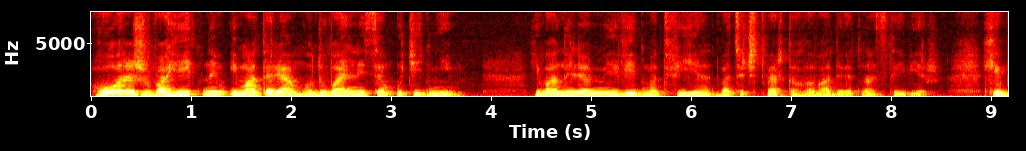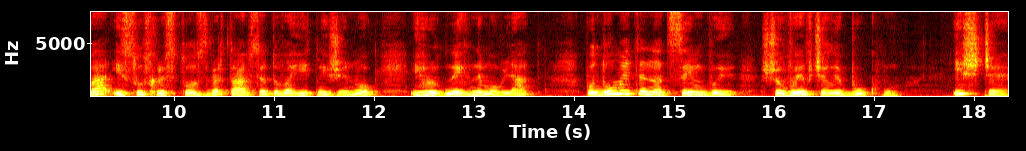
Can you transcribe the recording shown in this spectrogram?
Горе ж вагітним і матерям-годувальницям у ті дні. Євангелія від Матфія, 24 глава, 19 вірш. Хіба Ісус Христос звертався до вагітних жінок і грудних немовлят? Подумайте над цим ви, що вивчили букву. І ще,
